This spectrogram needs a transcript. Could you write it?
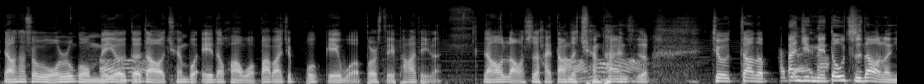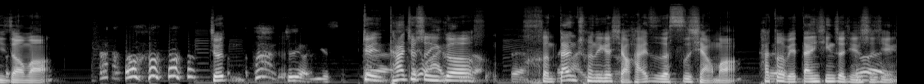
然后他说我如果没有得到全部 A 的话，我爸爸就不给我 birthday party 了。然后老师还当着全班子，就照着班级里面都知道了，你知道吗？” 就真有意思，对他就是一个很单纯的一个小孩子的思想嘛，他特别担心这件事情。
